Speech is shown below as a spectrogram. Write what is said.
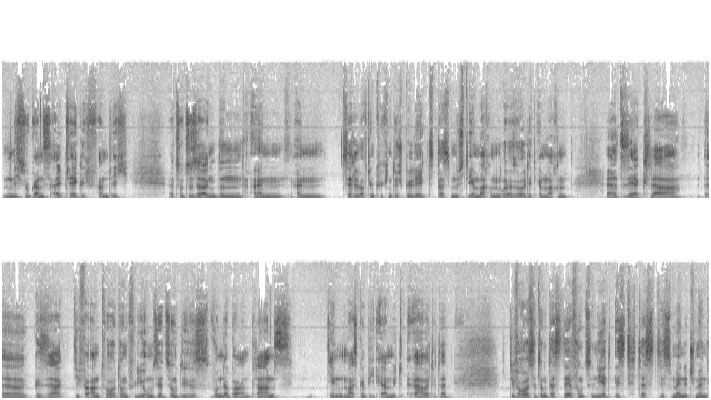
nicht so ganz alltäglich, fand ich. Er hat sozusagen dann einen Zettel auf den Küchentisch gelegt, das müsst ihr machen oder solltet ihr machen. Er hat sehr klar äh, gesagt, die Verantwortung für die Umsetzung dieses wunderbaren Plans, den maßgeblich er miterarbeitet hat, die Voraussetzung, dass der funktioniert, ist, dass das Management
